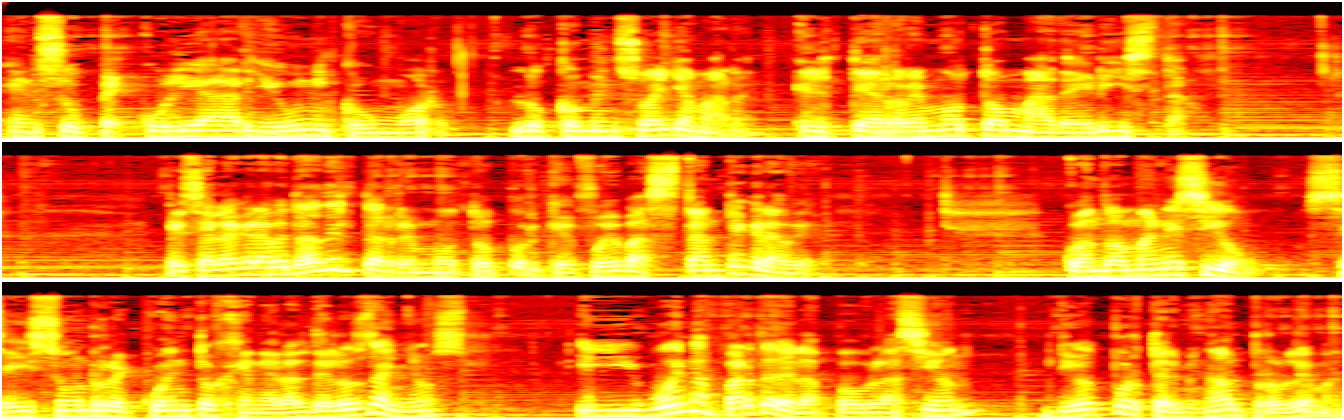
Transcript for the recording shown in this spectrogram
en su peculiar y único humor, lo comenzó a llamar el terremoto maderista. Pese a la gravedad del terremoto, porque fue bastante grave, cuando amaneció se hizo un recuento general de los daños y buena parte de la población dio por terminado el problema.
